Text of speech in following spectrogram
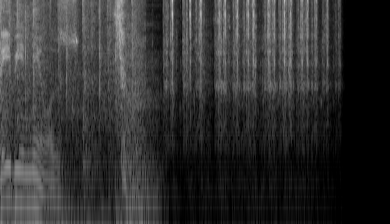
DB News.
